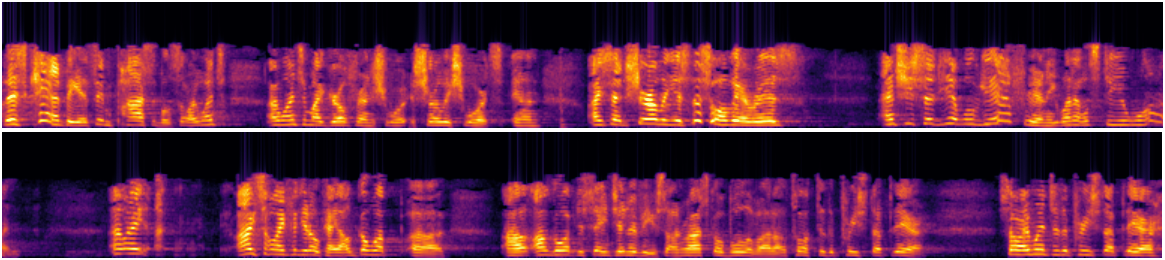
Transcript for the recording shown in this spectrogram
this can't be. It's impossible. So I went, I went to my girlfriend, Shirley Schwartz, and I said, Shirley, is this all there is? And she said, yeah, well, yeah, Franny, what else do you want? And I, I, so I figured, okay, I'll go up, uh, I'll, I'll go up to St. Genevieve's on Roscoe Boulevard. I'll talk to the priest up there. So I went to the priest up there,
